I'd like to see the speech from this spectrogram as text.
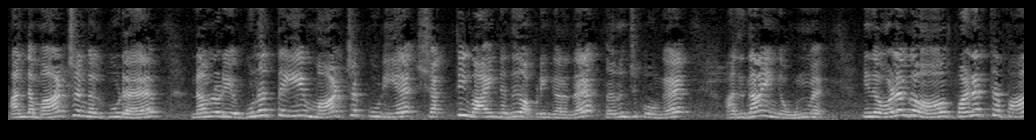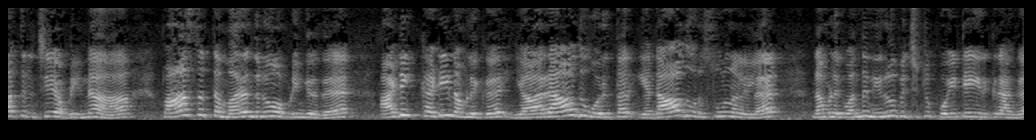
அந்த மாற்றங்கள் கூட நம்மளுடைய குணத்தையே மாற்றக்கூடிய சக்தி வாய்ந்தது அப்படிங்கிறத தெரிஞ்சுக்கோங்க. அதுதான் இங்க உண்மை. இந்த உலகம் பணத்தை பார்த்துருச்சு அப்படின்னா பாசத்தை மறந்துடும் அப்படிங்கறத அடிக்கடி நம்மளுக்கு யாராவது ஒருத்தர் ஏதாவது ஒரு சூழ்நிலையில நம்மளுக்கு வந்து நிரூபிச்சுட்டு போயிட்டே இருக்கிறாங்க.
